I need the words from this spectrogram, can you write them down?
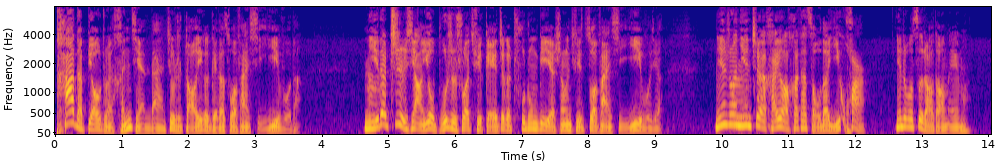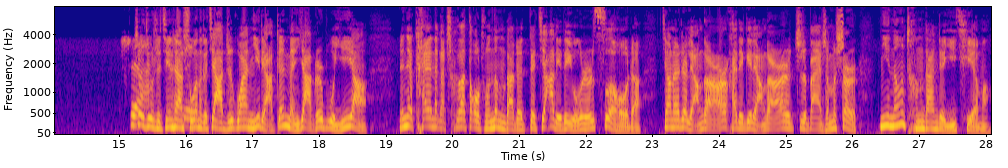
他的标准很简单，就是找一个给他做饭洗衣服的。你的志向又不是说去给这个初中毕业生去做饭洗衣服去，您说您这还要和他走到一块儿，您这不自找倒霉吗？是、啊，这就是金山说那个价值观，你俩根本压根儿不一样。人家开那个车到处弄哒着，在家里得有个人伺候着，将来这两个儿还得给两个儿置办什么事儿，你能承担这一切吗？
